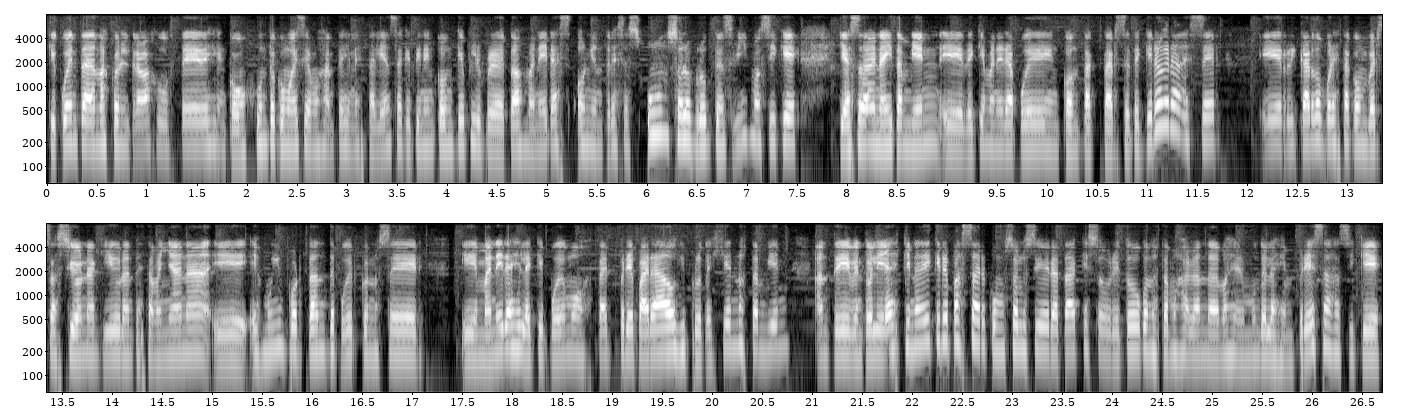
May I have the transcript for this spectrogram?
que cuenta además con el trabajo de ustedes en conjunto, como decíamos antes, en esta alianza que tienen con Kepler, pero de todas maneras, Onion 3 es un solo producto en sí mismo, así que ya saben ahí también eh, de qué manera pueden contactarse. Te quiero agradecer. Eh, Ricardo, por esta conversación aquí durante esta mañana. es muy importante poder conocer eh, maneras en las que podemos estar preparados y protegernos también ante eventualidades que nadie quiere pasar, como son los ciberataques, sobre todo cuando estamos hablando además en el mundo de las empresas. Así que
